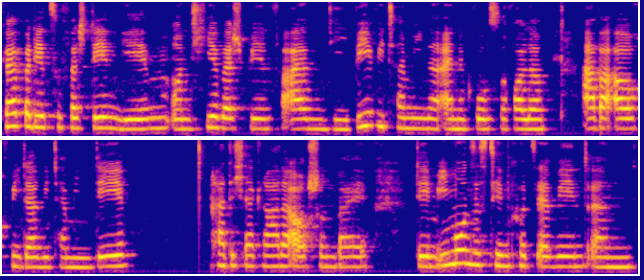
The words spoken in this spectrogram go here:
Körper dir zu verstehen geben. Und hierbei spielen vor allem die B-Vitamine eine große Rolle, aber auch wieder Vitamin D. Hatte ich ja gerade auch schon bei dem Immunsystem kurz erwähnt. Ähm,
